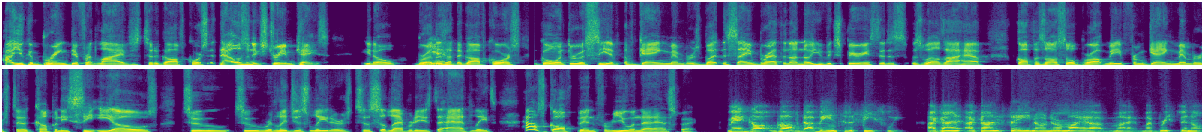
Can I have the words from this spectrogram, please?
how you can bring different lives to the golf course. That was an extreme case you know, brothers yeah. at the golf course going through a sea of, of, gang members. But in the same breath, and I know you've experienced it as, as, well as I have, golf has also brought me from gang members to company CEOs to to religious leaders to celebrities to athletes. How's golf been for you in that aspect? Man, golf, golf got me into the C-suite. I can I can say, you know, during my uh, my my brief stint on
